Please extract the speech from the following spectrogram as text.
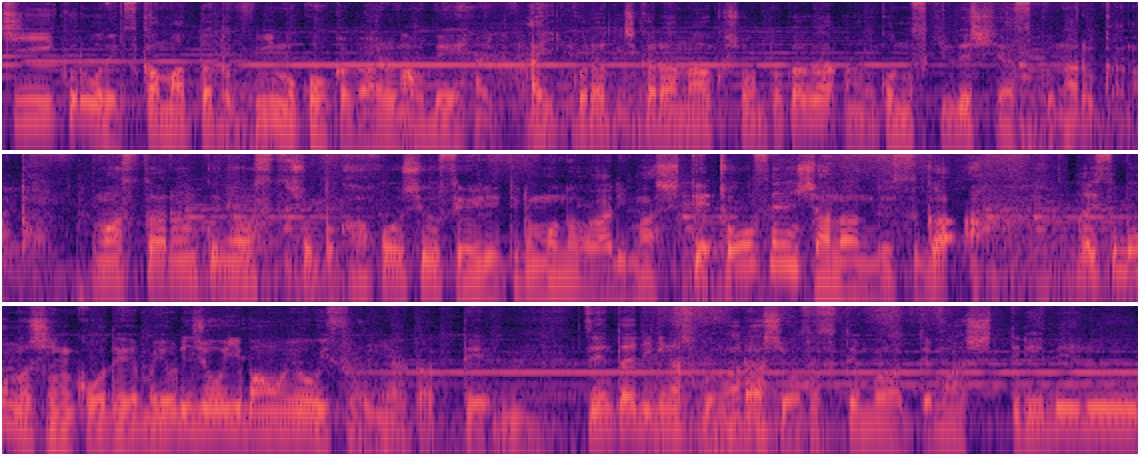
チクローで捕まった時にも効果があるので、あはいはい、クラッチからのアクションとかがあこのスキルでしやすくなるかなと、マスターランクに合わせてちょっと下方修正を入れているものがありまして挑戦者なんですがアイスボーンの進行で、まあ、より上位版を用意するにあたって、全体的なちょっと鳴らしをさせてもらってましてレベル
